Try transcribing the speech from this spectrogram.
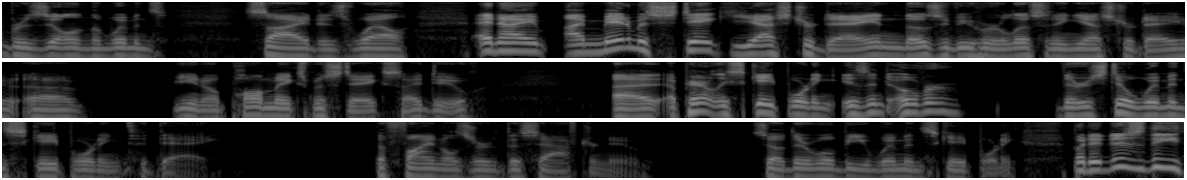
Brazil on the women's side as well. And I, I made a mistake yesterday, and those of you who were listening yesterday, uh, you know, Paul makes mistakes. I do. Uh, apparently, skateboarding isn't over. There is still women's skateboarding today. The finals are this afternoon, so there will be women's skateboarding. But it is the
